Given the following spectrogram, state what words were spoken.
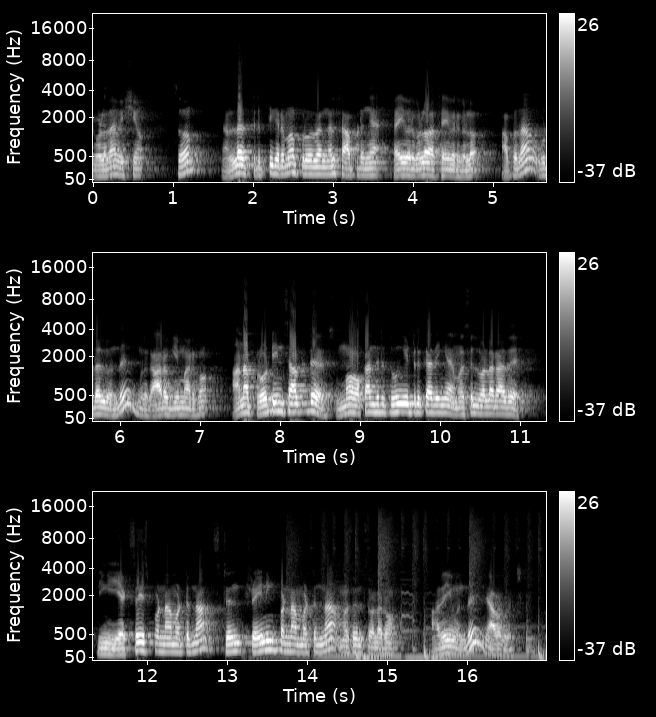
இவ்வளோதான் விஷயம். ஸோ நல்ல திருப்திகரமாக புரதங்கள் சாப்பிடுங்க. சைவர்களோ அசைவர்களோ. அப்போ தான் உடல் வந்து உங்களுக்கு ஆரோக்கியமாக இருக்கும். ஆனால் புரோட்டீன் சாப்பிட்டுட்டு சும்மா உட்காந்துட்டு தூங்கிட்டு இருக்காதீங்க. மசில் வளராது. நீங்கள் எக்ஸசைஸ் பண்ணால் மட்டும்தான் ஸ்ட்ரென்த் ட்ரைனிங் பண்ணால் மட்டும்தான் மசில்ஸ் வளரும். அதையும் வந்து ஞாபகம் வச்சுக்கணும்.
